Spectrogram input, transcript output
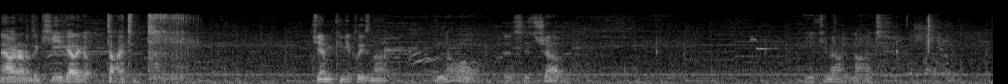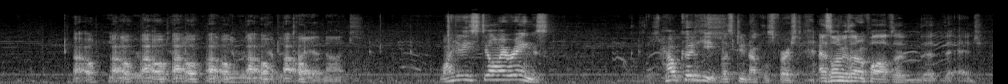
Now I don't have the key. Gotta go. Die to... Jim, can you please not? No, it's his job. You cannot not. Uh oh. Uh oh. Uh oh. learned how Uh oh. Uh oh. Uh learned how to tie oh. a knot. Why did he steal my rings? How could he? Let's do Knuckles first. As long as I don't fall off the, the, the edge.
